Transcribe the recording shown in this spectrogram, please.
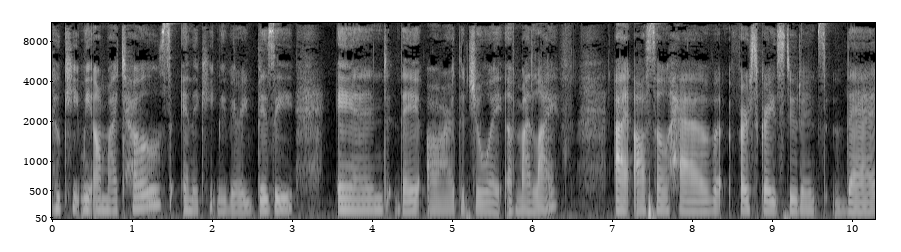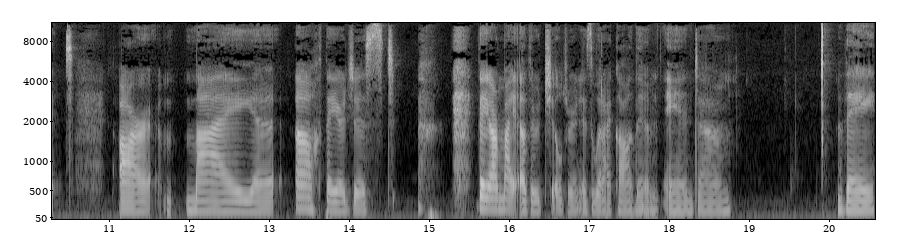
who keep me on my toes and they keep me very busy and they are the joy of my life. I also have first grade students that are my, uh, oh, they are just, they are my other children, is what I call them. And um, they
